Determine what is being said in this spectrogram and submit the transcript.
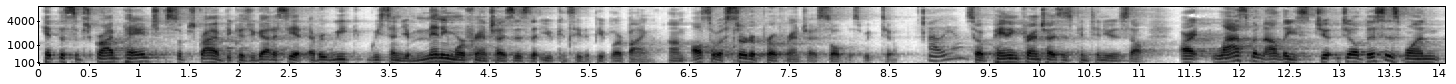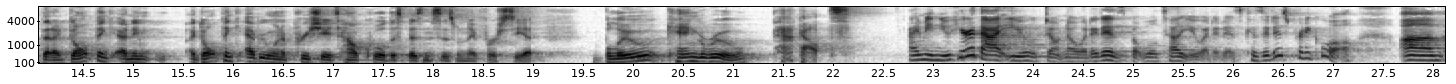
Hit the subscribe page, subscribe because you got to see it every week. We send you many more franchises that you can see that people are buying. Um, also, a CertaPro franchise sold this week too. Oh yeah. So painting franchises continue to sell. All right. Last but not least, Jill, this is one that I don't think any, I don't think everyone appreciates how cool this business is when they first see it. Blue kangaroo packouts. I mean, you hear that, you don't know what it is, but we'll tell you what it is because it is pretty cool. Um,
